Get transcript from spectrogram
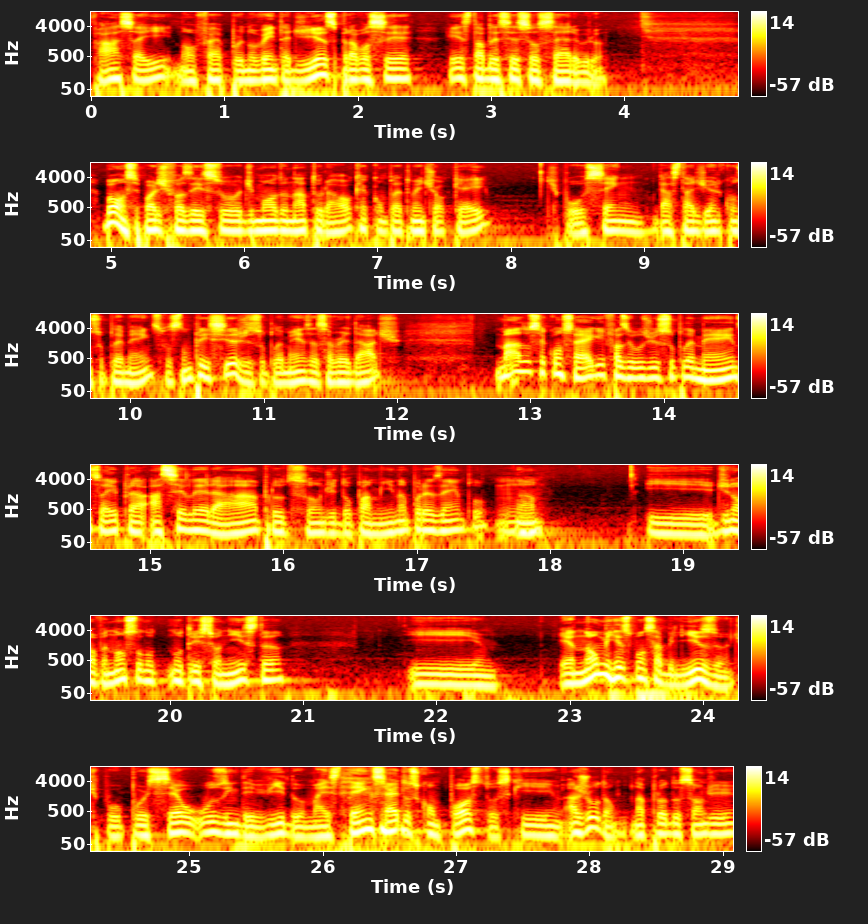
faça aí NoFap por 90 dias para você restabelecer seu cérebro. Bom, você pode fazer isso de modo natural, que é completamente ok. Tipo, sem gastar dinheiro com suplementos. Você não precisa de suplementos, essa é a verdade. Mas você consegue fazer uso de suplementos aí para acelerar a produção de dopamina, por exemplo. Hum. Né? E, de novo, eu não sou nu- nutricionista e eu não me responsabilizo, tipo, por seu uso indevido, mas tem certos compostos que ajudam na produção de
